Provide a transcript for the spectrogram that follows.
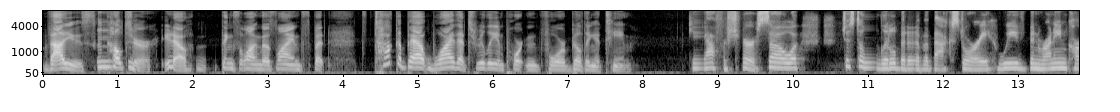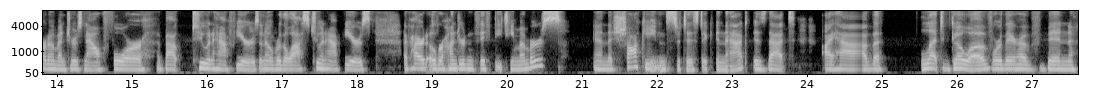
values, mm-hmm. culture, you know, things along those lines. But talk about why that's really important for building a team. Yeah, for sure. So, just a little bit of a backstory. We've been running Cardone Ventures now for about two and a half years. And over the last two and a half years, I've hired over 150 team members. And the shocking statistic in that is that I have let go of, or there have been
